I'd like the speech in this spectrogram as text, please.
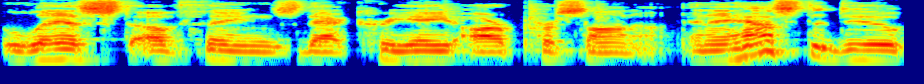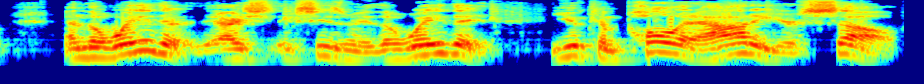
list of things that create our persona and it has to do and the way that excuse me the way that you can pull it out of yourself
